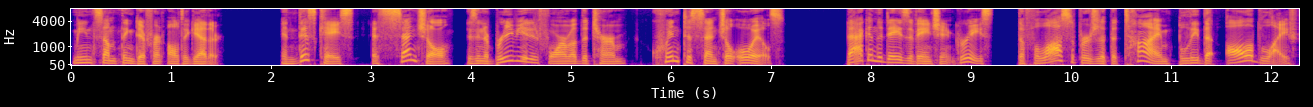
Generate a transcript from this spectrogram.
means something different altogether. In this case, essential is an abbreviated form of the term quintessential oils. Back in the days of ancient Greece, the philosophers at the time believed that all of life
